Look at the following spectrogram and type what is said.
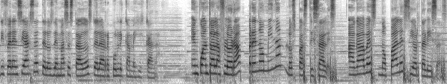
diferenciarse de los demás estados de la República Mexicana. En cuanto a la flora, predominan los pastizales, agaves, nopales y hortalizas,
